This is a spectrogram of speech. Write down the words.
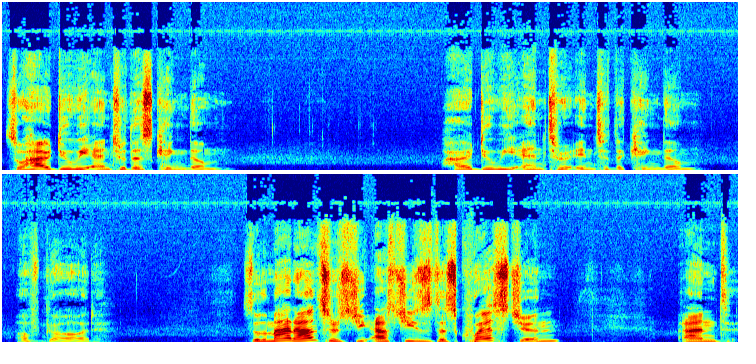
So, how do we enter this kingdom? How do we enter into the kingdom of God? So the man answers, asks Jesus this question, and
